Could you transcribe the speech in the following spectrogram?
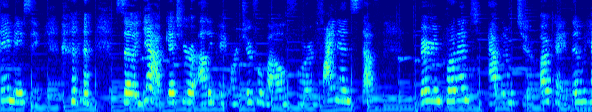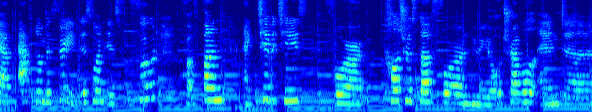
amazing. so yeah, get your Alipay or Zhifubao for finance stuff. Very important, app number two. Okay, then we have app number three. This one is for food, for fun, activities, for cultural stuff for Luyo travel and uh,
